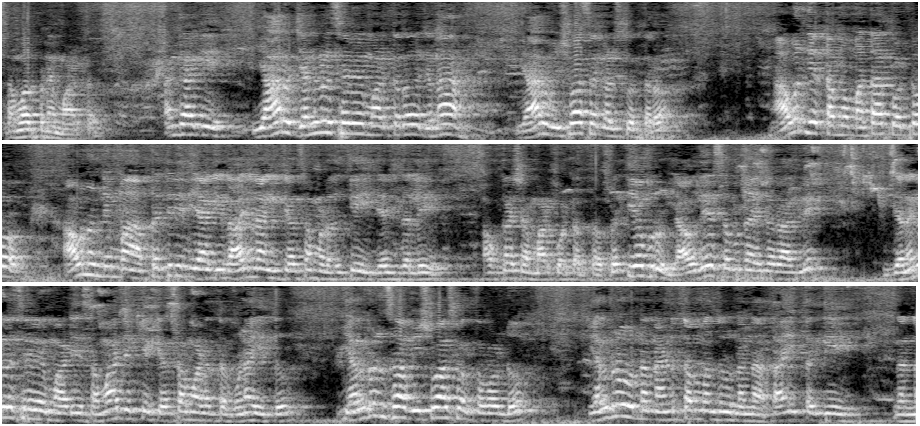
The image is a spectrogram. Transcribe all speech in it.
ಸಮರ್ಪಣೆ ಮಾಡ್ತಾರೆ. ಹಂಗಾಗಿ ಯಾರು ಜನಗಳ ಸೇವೆ ಮಾಡ್ತಾರೋ, ಜನ ಯಾರು ವಿಶ್ವಾಸ ಗಳಿಸ್ಕೊತಾರೋ, ಅವನಿಗೆ ತಮ್ಮ ಮತ ಕೊಟ್ಟು ಅವನು ನಿಮ್ಮ ಪ್ರತಿನಿಧಿಯಾಗಿ ರಾಜನಾಗಿ ಕೆಲಸ ಮಾಡೋದಕ್ಕೆ ಈ ದೇಶದಲ್ಲಿ ಅವಕಾಶ ಮಾಡಿಕೊಟ್ಟಂಥ ಪ್ರತಿಯೊಬ್ಬರು ಯಾವುದೇ ಸಮುದಾಯದವರಾಗಲಿ, ಜನಗಳ ಸೇವೆ ಮಾಡಿ ಸಮಾಜಕ್ಕೆ ಕೆಲಸ ಮಾಡೋಂಥ ಗುಣ ಇದ್ದು ಎಲ್ಲರೂ ಸಹ ವಿಶ್ವಾಸವಾಗಿ ತಗೊಂಡು ಎಲ್ಲರೂ ನನ್ನ ಅಣ್ಣ ತಮ್ಮಂದರು, ನನ್ನ ತಾಯಿ ತಂಗಿ, ನನ್ನ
